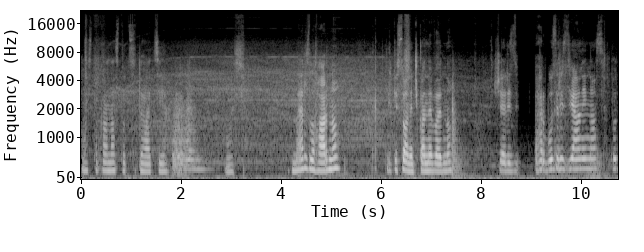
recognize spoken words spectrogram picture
Ось така в нас тут ситуація. Ось. Мерзло гарно. Тільки сонечка не видно. Ще різ... гарбуз різдвяний у нас тут.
